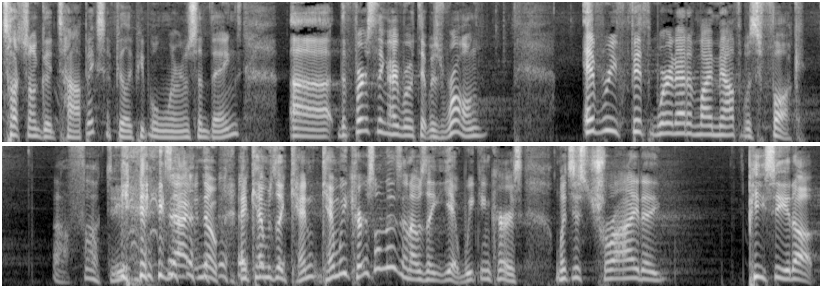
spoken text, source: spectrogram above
touched on good topics. I feel like people learned some things. Uh, the first thing I wrote that was wrong every fifth word out of my mouth was fuck. Oh fuck, dude. exactly. No. And Ken was like, "Can can we curse on this?" And I was like, "Yeah, we can curse. Let's just try to PC it up."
